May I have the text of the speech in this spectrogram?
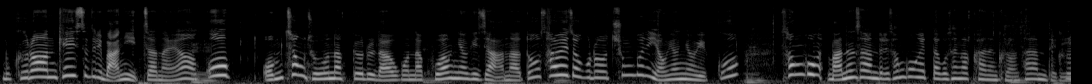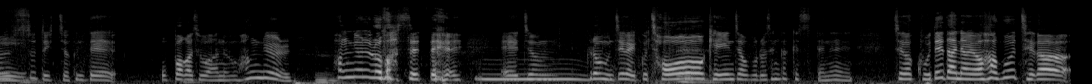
뭐 그런 케이스들이 많이 있잖아요. 네. 꼭 엄청 좋은 학교를 나오거나 고학력이지 않아도 사회적으로 충분히 영향력 있고 음. 성공 많은 사람들이 성공했다고 생각하는 그런 사람들이 그럴 수도 있죠. 근데 오빠가 좋아하는 확률, 음. 확률로 봤을 때 음. 에, 좀 그런 문제가 있고 저 네. 개인적으로 생각했을 때는 제가 고대 다녀요 하고 제가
